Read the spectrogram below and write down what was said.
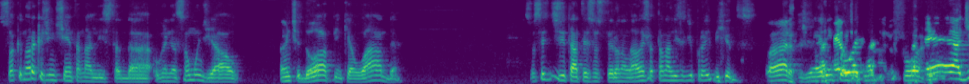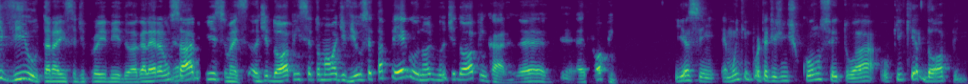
Só que na hora que a gente entra na lista da Organização Mundial Antidoping, que é o ADA, se você digitar testosterona lá, ela já está na lista de proibidos. Claro. Até, o, até a Advil está na lista de proibido. A galera não é. sabe disso, mas antidoping, você tomar um Advil, você está pego no, no antidoping, cara. É, é, é doping. E assim, é muito importante a gente conceituar o que, que é doping.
